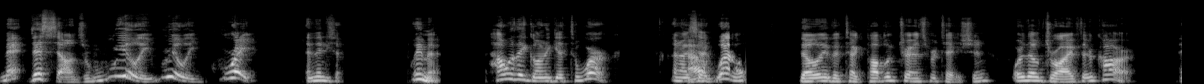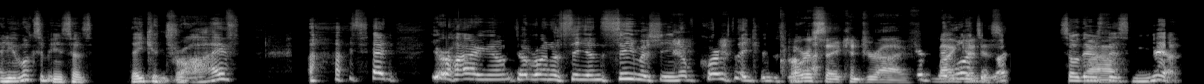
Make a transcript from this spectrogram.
"Man, this sounds really, really great." And then he said, "Wait a minute, how are they going to get to work?" And I said, "Well, they'll either take public transportation or they'll drive their car." And he looks at me and says, "They can drive?" I said, "You're hiring them to run a CNC machine. Of course they can. Drive. Of course they can drive. My goodness." To, right? So there's wow. this myth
